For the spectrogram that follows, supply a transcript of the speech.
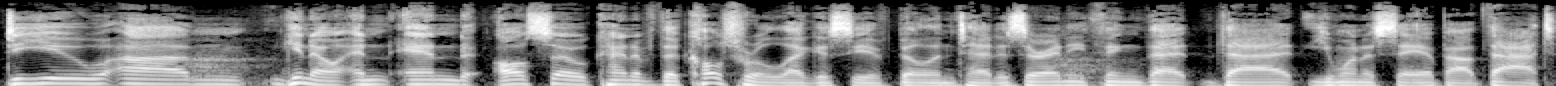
Do you, um, you know, and and also kind of the cultural legacy of Bill and Ted? Is there anything that that you want to say about that?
